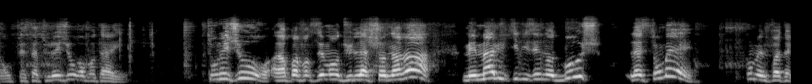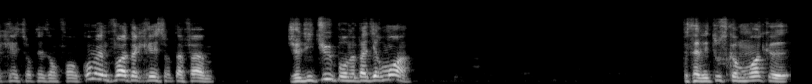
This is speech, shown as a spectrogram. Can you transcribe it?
on fait ça tous les jours en bataille. Tous les jours. Alors, pas forcément du lachonara, mais mal utiliser notre bouche, laisse tomber. Combien de fois tu as créé sur tes enfants? Combien de fois tu as créé sur ta femme? Je dis tu pour ne pas dire moi. Vous savez tous comme moi que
